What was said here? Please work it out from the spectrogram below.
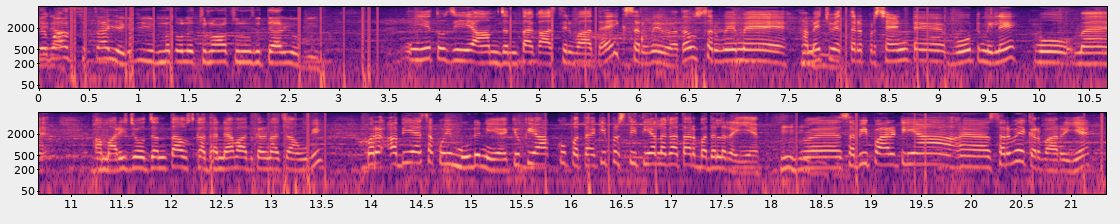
ये बात सच्चाई है कि जी मतलब चुनाव चुनाव की तैयारी होगी? ये तो जी आम जनता का आशीर्वाद है एक सर्वे हुआ था। उस सर्वे में हमें चौहत्तर परसेंट वोट मिले वो मैं हमारी जो जनता उसका धन्यवाद करना चाहूँगी। पर अभी ऐसा कोई मूड नहीं है क्योंकि आपको पता है कि परिस्थितियाँ लगातार बदल रही हैं। सभी पार्टियाँ सर्वे करवा रही है।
